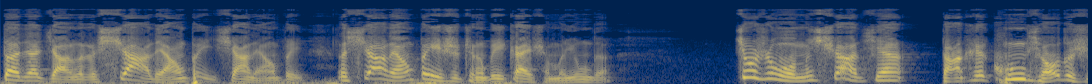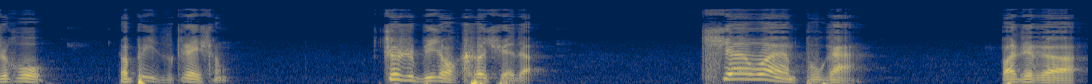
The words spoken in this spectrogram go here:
大家讲那个夏凉被，夏凉被，那夏凉被是准备干什么用的？就是我们夏天打开空调的时候，把被子盖上。这是比较科学的，千万不敢把这个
